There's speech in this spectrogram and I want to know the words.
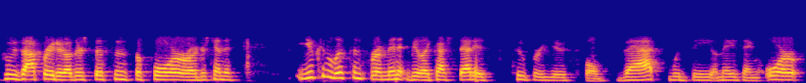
who's operated other systems before or understand it, you can listen for a minute and be like, gosh, that is super useful. That would be amazing. Or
